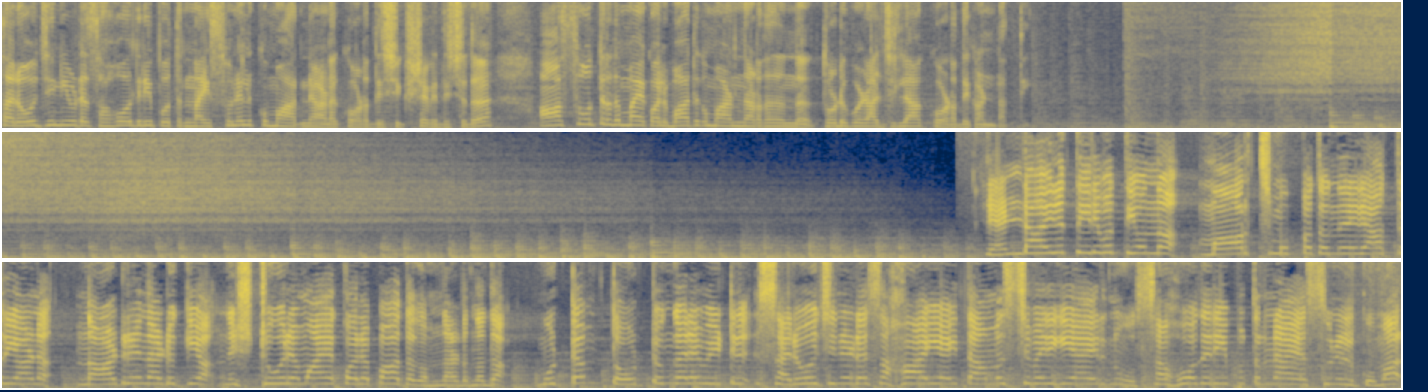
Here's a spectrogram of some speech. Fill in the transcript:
സരോജിനിയുടെ സഹോദരി പുത്രനായി സുനിൽകുമാറിനാണ് കോടതി ശിക്ഷ വിധിച്ചത്. ആസൂത്രിതമായ കൊലപാതകമാണ് നടന്നതെന്ന് തൊടുപുഴ ജില്ലാ കോടതി കണ്ടെത്തി. രണ്ടായിരത്തി ഇരുപത്തിയൊന്ന് മാർച്ച് മുപ്പത്തൊന്നിന് രാത്രിയാണ് നാടിനെ നടുക്കിയ നിഷ്ഠൂരമായ കൊലപാതകം നടന്നത്. മുട്ടം തോട്ടുങ്കര വീട്ടിൽ സരോജിനിയുടെ സഹായിയായി താമസിച്ചു വരികയായിരുന്നു സഹോദരി പുത്രനായ സുനിൽകുമാർ.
